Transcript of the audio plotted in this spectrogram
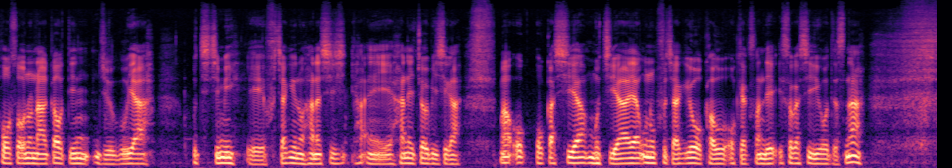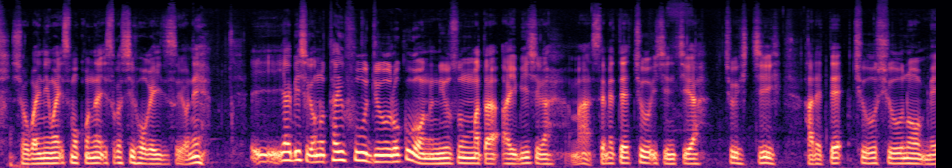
放送の中をてん15やうちちみ、えー、ふちゃぎの話、えー、はねちょびしが、まあ、おお菓子や餅屋やうのふちゃぎを買うお客さんで忙しいようですな。商売人はいつもこんな忙しい方がいいですよね。IBC がの台風16号のニュースまた IBC がまあせめて中1日や中7晴れて中秋の名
